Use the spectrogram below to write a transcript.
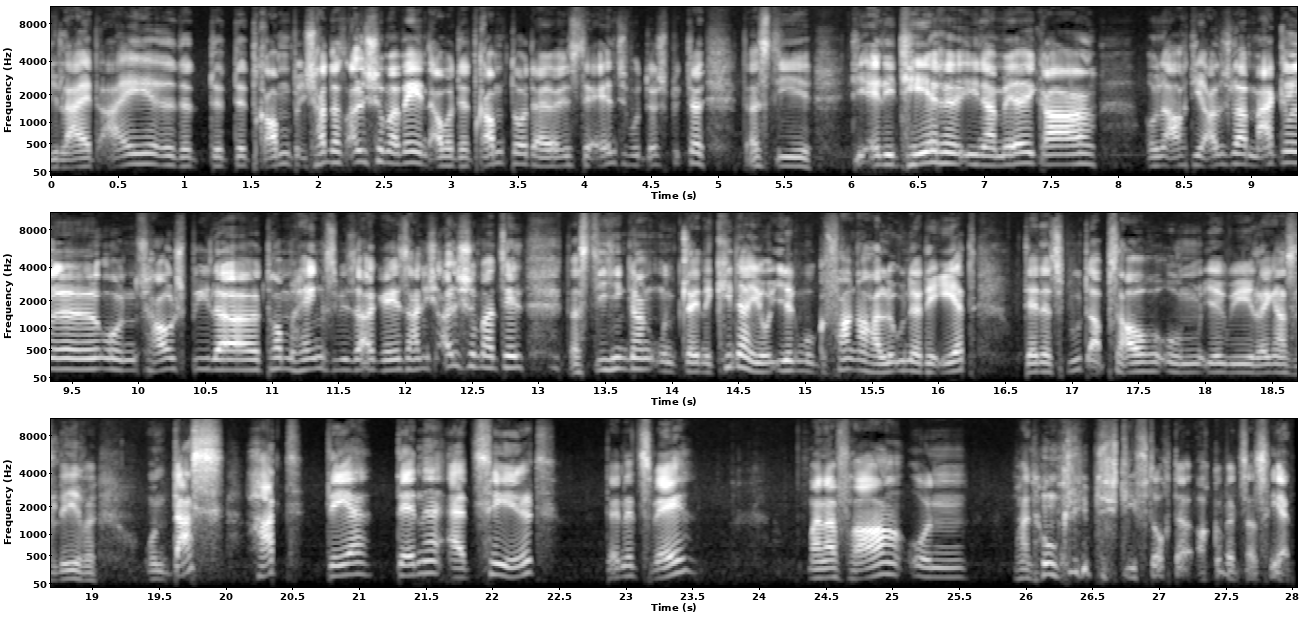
die Leute, ei, äh, der, der, der Trump, ich hatte das alles schon mal erwähnt, aber der Trump dort, der ist der Einzige, wo der spricht, dass die, die Elitäre in Amerika und auch die Angela Merkel und Schauspieler, Tom Hanks, wie sage ich, habe ich alles schon mal erzählt, dass die hingegangen und kleine Kinder hier irgendwo gefangen haben unter der Erde, denen das Blut absaugen, um irgendwie länger zu leben. Und das hat der denen erzählt, denen zwei, meiner Frau und meiner ungeliebten Stieftochter, ach komm, jetzt das hört,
